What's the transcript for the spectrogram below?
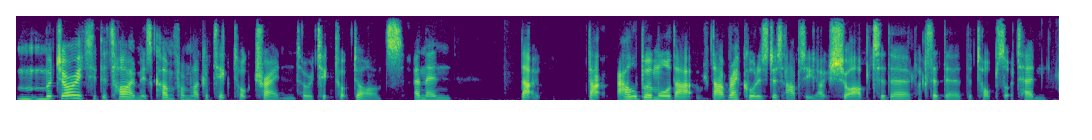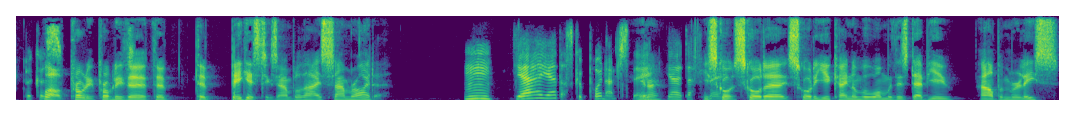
majority of the time it's come from like a tiktok trend or a tiktok dance and then that that album or that that record is just absolutely like shot up to the like i said the the top sort of 10 because Well, probably probably the, the, the biggest example of that is Sam Ryder. Mm, yeah yeah that's a good point actually You know, yeah definitely He scored scored a scored a UK number one with his debut album release.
